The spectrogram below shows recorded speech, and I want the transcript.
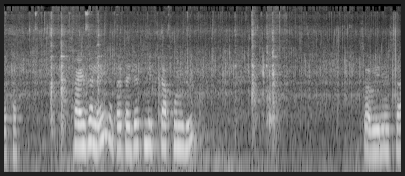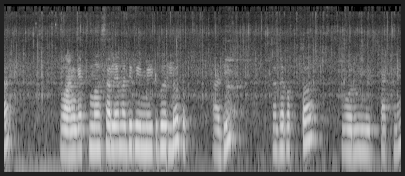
आता फ्राय झालं आहे आता त्याच्यात मीठ टाकून घेऊ. चवीनुसार. वांग्यात मसाल्यामध्ये मी मीठ भरलं होतं आधी. आता फक्त वरून मीठ टाकणे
